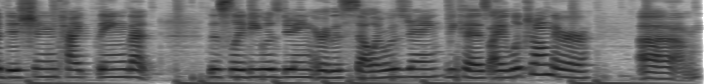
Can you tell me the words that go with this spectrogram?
edition type thing that this lady was doing or this seller was doing because I looked on their um,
